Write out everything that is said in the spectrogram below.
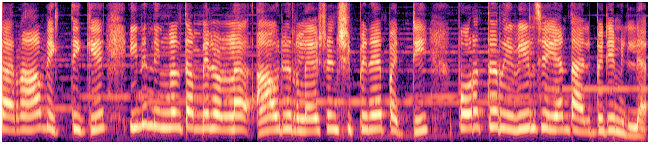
കാരണം ആ വ്യക്തിക്ക് ഇനി നിങ്ങൾ തമ്മിലുള്ള ആ ഒരു റിലേഷൻഷിപ്പിനെ പറ്റി പുറത്ത് റിവീൽ ചെയ്യാൻ താല്പര്യമില്ല.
